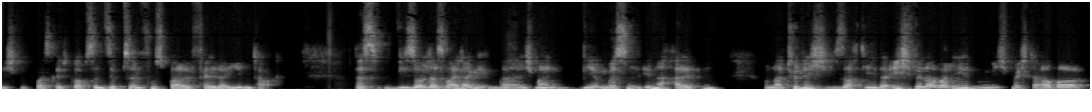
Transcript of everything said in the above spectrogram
Ich weiß gar nicht, ich glaube, es sind 17 Fußballfelder jeden Tag. Das, wie soll das weitergehen? Ne? Ich meine, wir müssen innehalten. Und natürlich sagt jeder, ich will aber leben, ich möchte aber,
